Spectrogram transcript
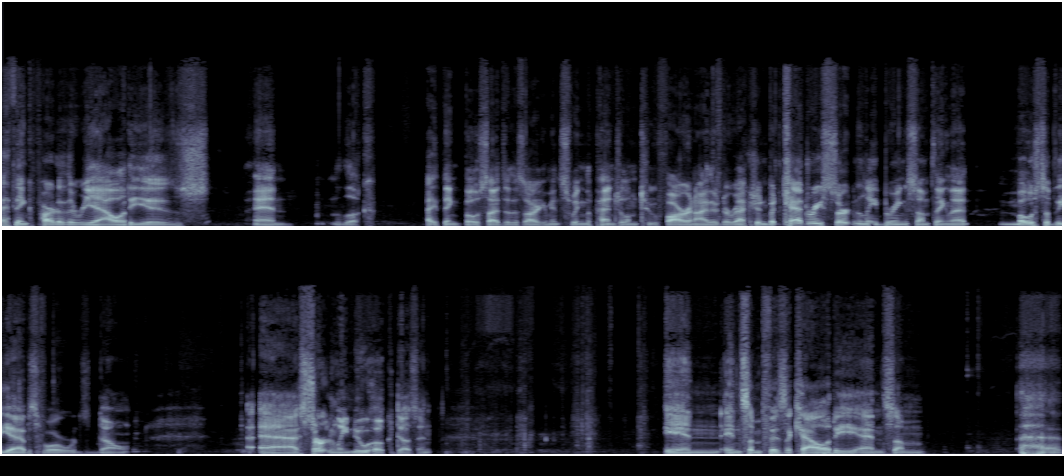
I think part of the reality is, and look, I think both sides of this argument swing the pendulum too far in either direction. But Kadri certainly brings something that most of the Avs forwards don't. Uh, certainly, Newhook doesn't. In in some physicality and some a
